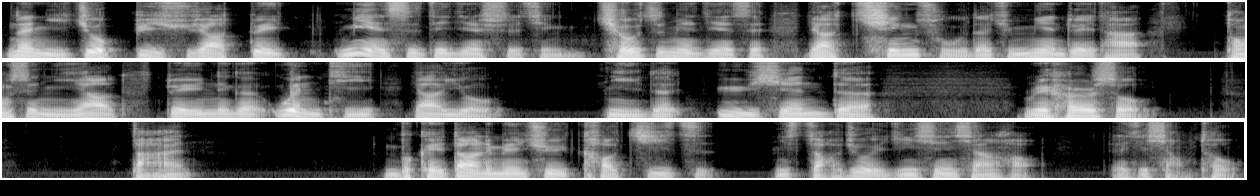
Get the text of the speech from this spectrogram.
那你就必须要对面试这件事情、求职面这件事要清楚的去面对它，同时你要对于那个问题要有你的预先的 rehearsal 答案，你不可以到那边去靠机智，你早就已经先想好而且想透，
